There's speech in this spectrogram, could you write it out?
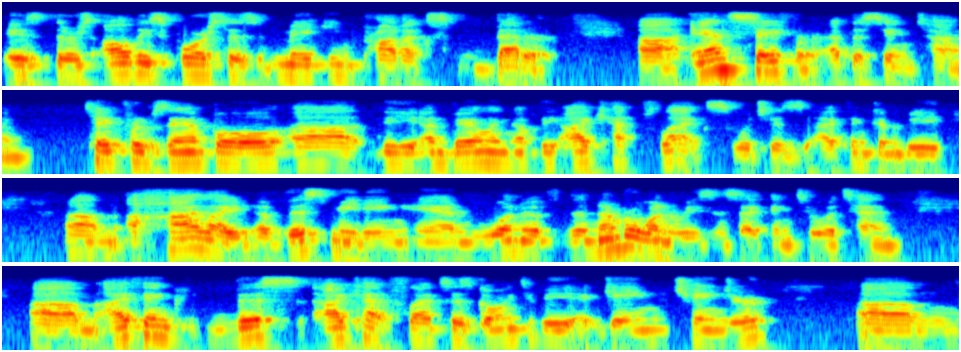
is there's all these forces making products better uh, and safer at the same time. Take, for example, uh, the unveiling of the i-CAT FLX, which is, I think, going to be um, a highlight of this meeting and one of the number one reasons, I think, to attend. Um, I think this i-CAT FLX is going to be a game changer. Um,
